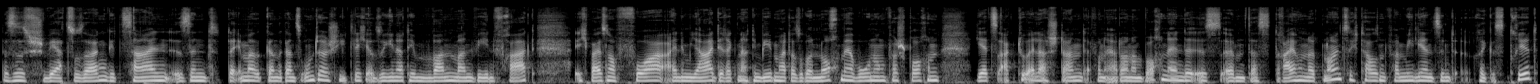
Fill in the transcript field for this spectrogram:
Das ist schwer zu sagen. Die Zahlen sind da immer ganz, ganz unterschiedlich, also je nachdem, wann man wen fragt. Ich weiß noch, vor einem Jahr, direkt nach dem Beben, hat er sogar noch mehr Wohnungen versprochen. Jetzt aktueller Stand von Erdogan am Wochenende ist, ähm, dass 390.000 Familien sind registriert.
